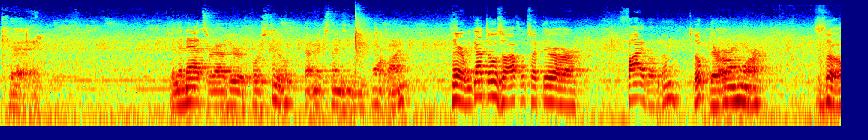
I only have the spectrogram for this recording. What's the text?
Okay. And the gnats are out here, of course, too. That makes things even more fun. There, we got those off. Looks like there are five of them. Oh, there are more. So,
